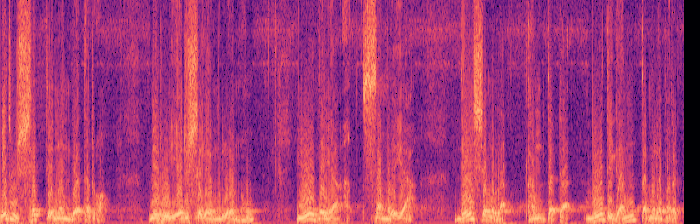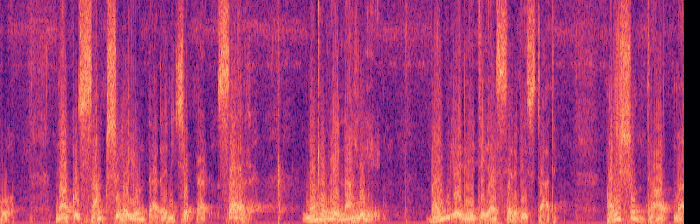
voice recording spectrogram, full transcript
మీరు శక్తి నొందెదరు మీరు ఎరుసలేములోను యూదయ సమరయ దేశముల అంతట బూదిగంతముల వరకు నాకు సాక్షులై ఉంటారని చెప్పాడు. సార్ నన్ను వినాలి. బైబిల్ రీతిగా సెలవిస్తుంది. పరిశుద్ధాత్మ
